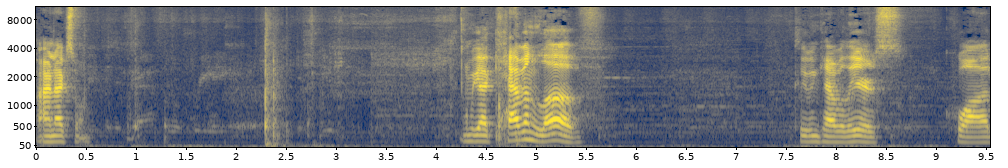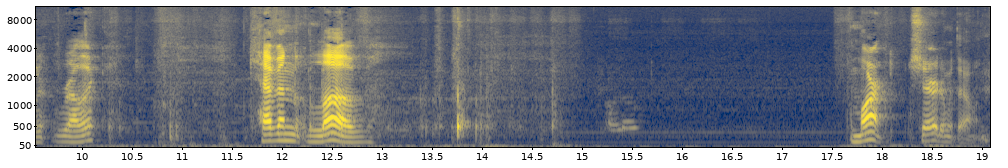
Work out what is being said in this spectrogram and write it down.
Our next one. And we got Kevin Love. Cleveland Cavaliers. Quad relic. Kevin Love. Mark Sheridan with that one.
